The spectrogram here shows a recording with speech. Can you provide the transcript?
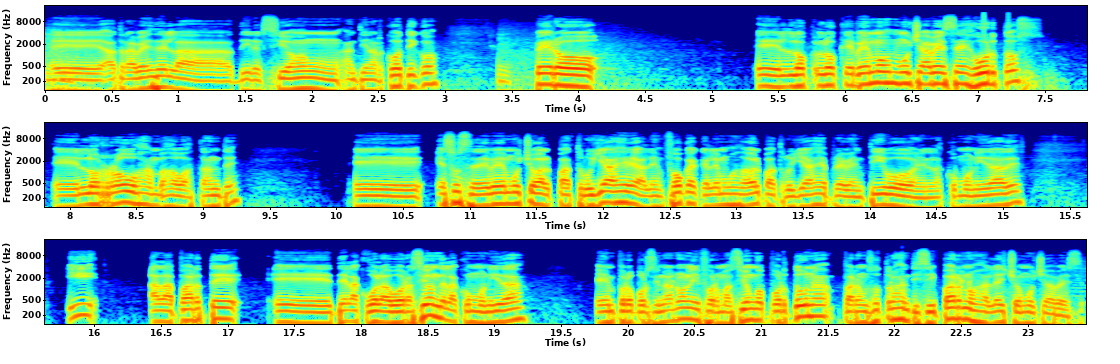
eh, a través de la Dirección Antinarcótico, pero eh, lo, lo, que vemos muchas veces es hurtos, los robos han bajado bastante. eso se debe mucho al patrullaje, al enfoque que le hemos dado al patrullaje preventivo en las comunidades y a la parte de la colaboración de la comunidad en proporcionarnos la información oportuna para nosotros anticiparnos al hecho muchas veces.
